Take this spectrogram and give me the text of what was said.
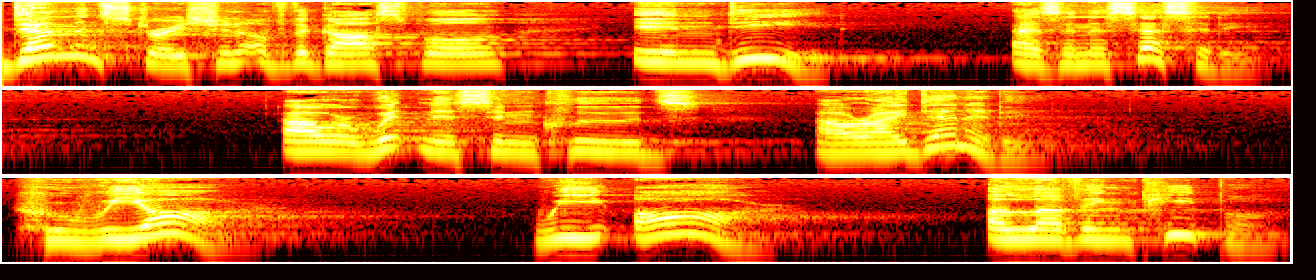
demonstration of the gospel in deed as a necessity. Our witness includes our identity, who we are. We are a loving people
